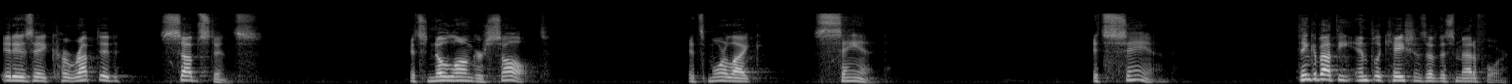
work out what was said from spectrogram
it is a corrupted substance. It's no longer salt, it's more like sand. It's sand. Think about the implications of this metaphor.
